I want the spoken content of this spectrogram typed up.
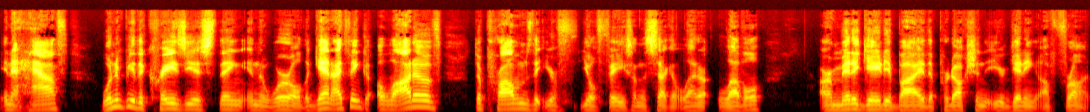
in a half wouldn't be the craziest thing in the world. Again, I think a lot of the problems that you're you'll face on the second letter, level are mitigated by the production that you're getting up front.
